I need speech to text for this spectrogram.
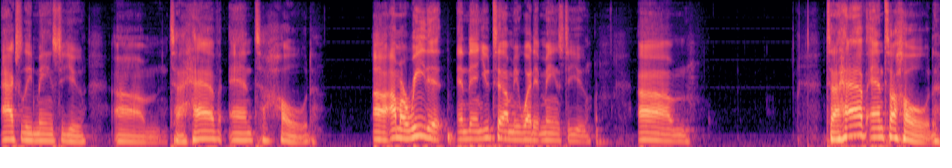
actually means to you um, to have and to hold. Uh, I'm going to read it and then you tell me what it means to you. Um, to have and to hold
